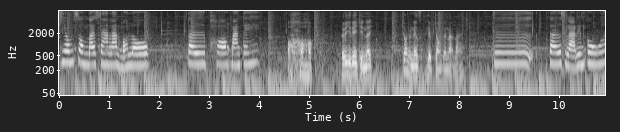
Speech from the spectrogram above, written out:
ខ្ញុំសូមដើរសារឡានរបស់លោក ទៅផងបានទេអូរីករាយជានិច្ចចុះនៅនឹងសុភាពចង់ទៅណាដែរ គឺទៅសាលារៀនគូហ៎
